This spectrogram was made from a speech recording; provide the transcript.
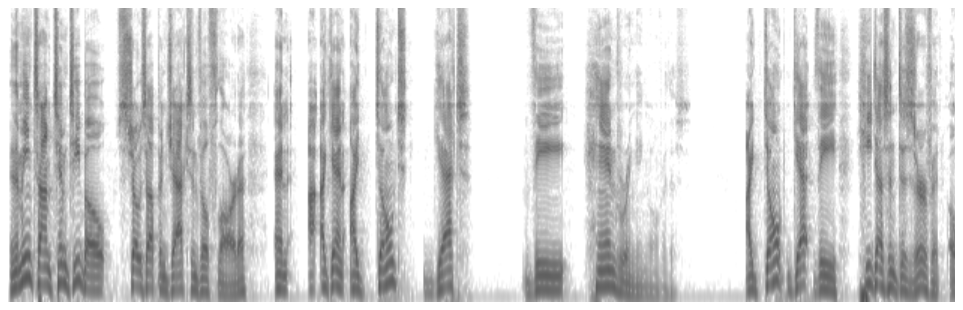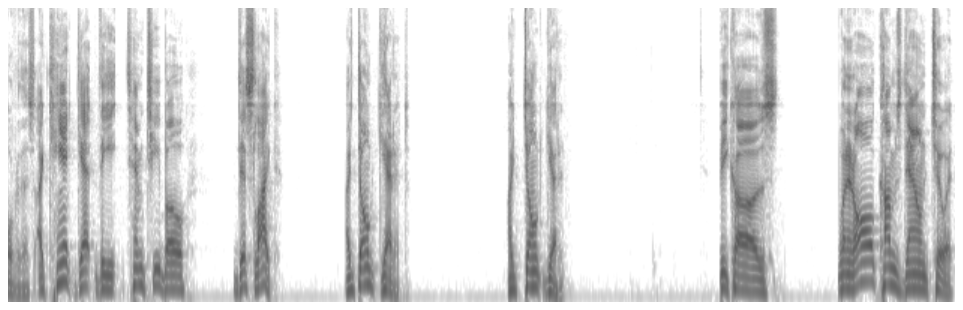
In the meantime, Tim Tebow shows up in Jacksonville, Florida. And uh, again, I don't get the hand wringing over this. I don't get the he doesn't deserve it over this. I can't get the Tim Tebow dislike. I don't get it. I don't get it. Because when it all comes down to it,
